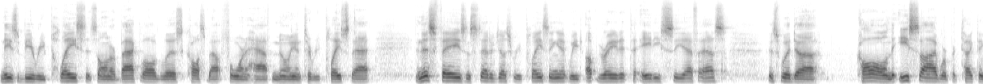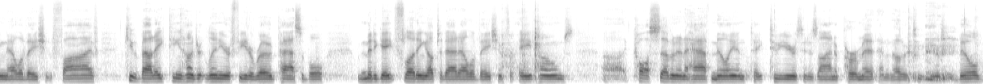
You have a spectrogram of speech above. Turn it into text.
needs to be replaced. It's on our backlog list, costs about four and a half million to replace that. In this phase, instead of just replacing it, we'd upgrade it to 80 CFS. This would uh, call on the east side, we're protecting the elevation five, keep about 1,800 linear feet of road passable, mitigate flooding up to that elevation for eight homes. Uh, It costs seven and a half million, take two years to design a permit and another two years to build.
